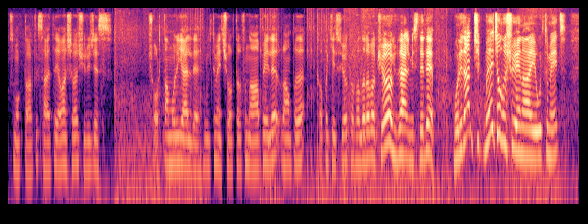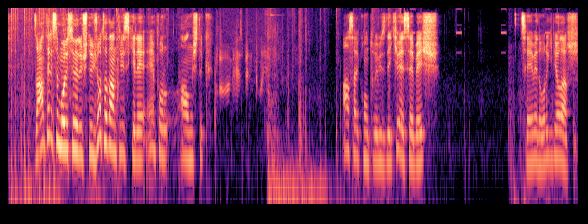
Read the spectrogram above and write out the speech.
Smoke'da artık site'e yavaş yavaş yürüyeceğiz. Short'tan Molly geldi. Ultimate short tarafında AP ile rampada kafa kesiyor. Kafalara bakıyor. Güzel misledi. Molly'den çıkmaya çalışıyor enayi Ultimate. Zanteres'in Molly'sine düştü. Jota'dan Twiskeli Enfor almıştık. Asal kontrolü bizde 2 vs 5. SV doğru gidiyorlar.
